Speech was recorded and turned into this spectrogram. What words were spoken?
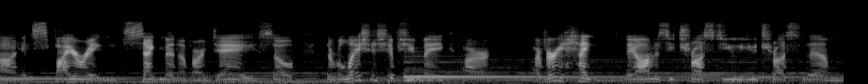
uh, inspiring segment of our day. So the relationships you make are are very heightened. They obviously trust you, you trust them,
